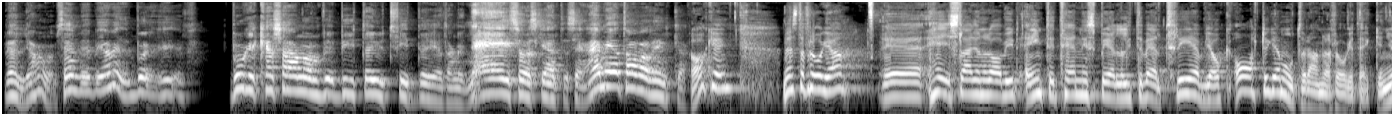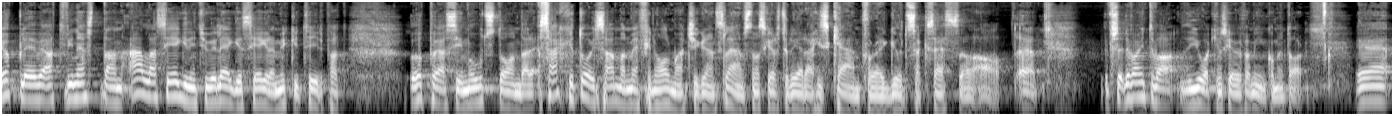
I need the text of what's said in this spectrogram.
välja honom. Sen, jag vet Borde Kashanov byta ut Fidde redan nu? Nej, så ska jag inte säga. Nej, men jag tar Wawrinka. Okej. Okay. Nästa fråga. Eh, Hej Slajan och David. Är inte tennisspelare lite väl trevliga och artiga mot varandra? Frågetecken. Jag upplever att vi nästan alla segerintervjuer lägger segrar mycket tid på att upphöja sin motståndare. Särskilt då i samband med finalmatch i Grand Slam. Så man ska gratulera his camp for a good success. Och, ja, eh, det var inte vad Joakim skrev för min kommentar. Eh,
